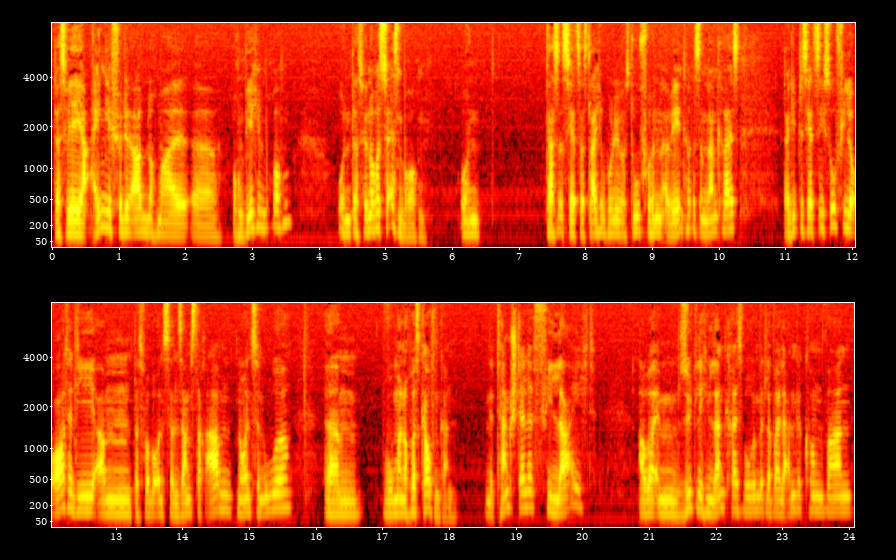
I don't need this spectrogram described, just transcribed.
dass wir ja eigentlich für den Abend nochmal äh, auch ein Bierchen brauchen und dass wir noch was zu essen brauchen. Und das ist jetzt das gleiche Problem, was du vorhin erwähnt hattest im Landkreis. Da gibt es jetzt nicht so viele Orte, die am, das war bei uns dann Samstagabend, 19 Uhr, ähm, wo man noch was kaufen kann. Eine Tankstelle vielleicht, aber im südlichen Landkreis, wo wir mittlerweile angekommen waren,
